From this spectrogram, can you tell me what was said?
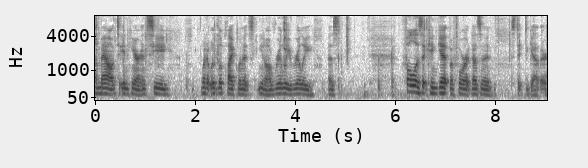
amount in here and see what it would look like when it's, you know, really, really as full as it can get before it doesn't stick together.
